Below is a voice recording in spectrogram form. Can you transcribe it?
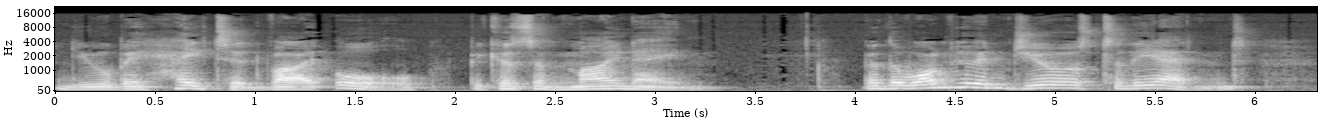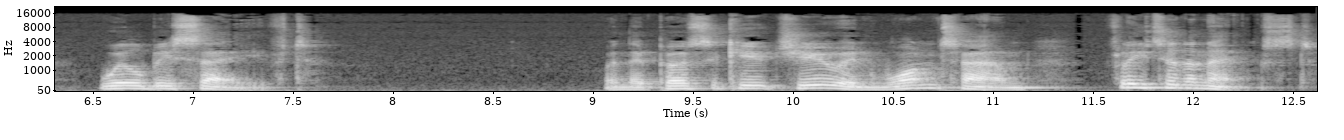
And you will be hated by all because of my name. But the one who endures to the end will be saved. When they persecute you in one town, flee to the next.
